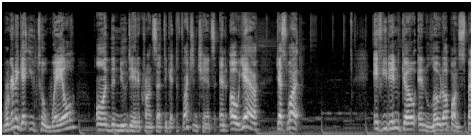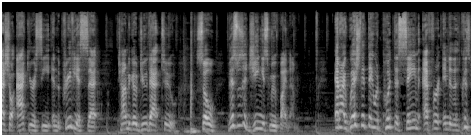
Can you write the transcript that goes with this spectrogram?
We're gonna get you to whale on the new Datacron set to get deflection chance, and oh yeah, guess what? If you didn't go and load up on special accuracy in the previous set, time to go do that too. So this was a genius move by them. And I wish that they would put the same effort into the because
